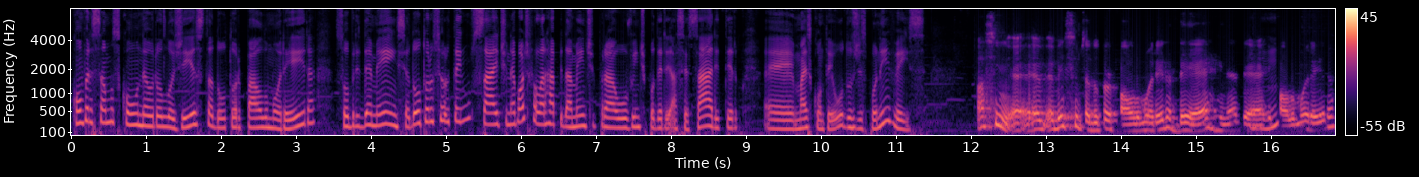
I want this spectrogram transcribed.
Conversamos com o neurologista, doutor Paulo Moreira, sobre demência. Doutor, o senhor tem um site, né? Pode falar rapidamente para o ouvinte poder acessar e ter é, mais conteúdos disponíveis? Ah, sim, é, é, é bem simples, é doutor Paulo Moreira, DR, né? DR uhum. Paulo Moreira.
